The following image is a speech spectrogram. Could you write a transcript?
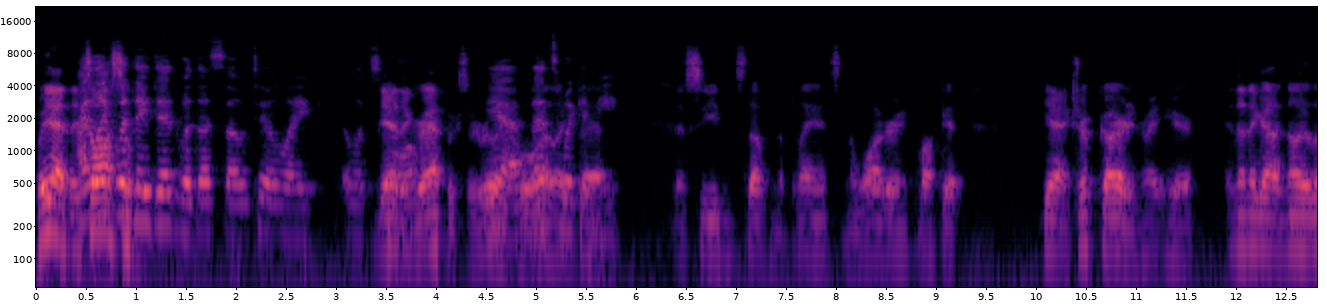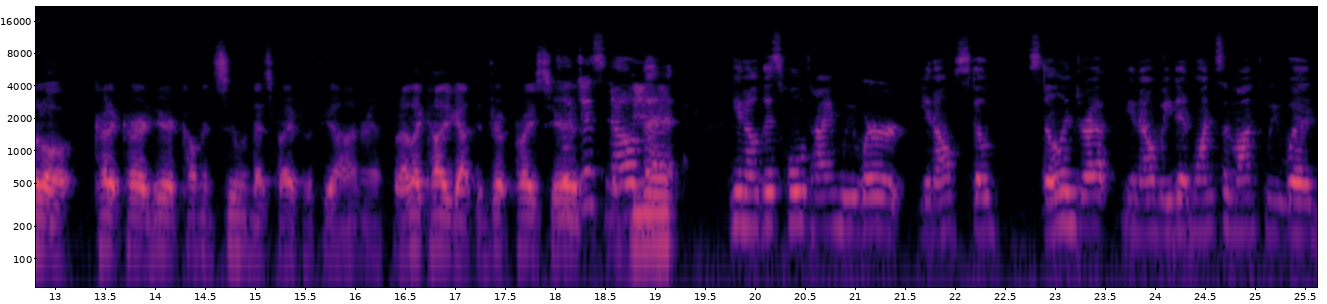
But yeah, I like awesome. what they did with us though too. Like it looks yeah, cool. the graphics are really yeah, cool. that's I like wicked that. neat. The seed and stuff, and the plants, and the watering bucket. Yeah, drip garden right here. And then they got another little credit card here coming soon. That's probably for the Fiat on ramp. But I like how you got the drip price here. So just know that you know this whole time we were you know still still in drip. You know we did once a month. We would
